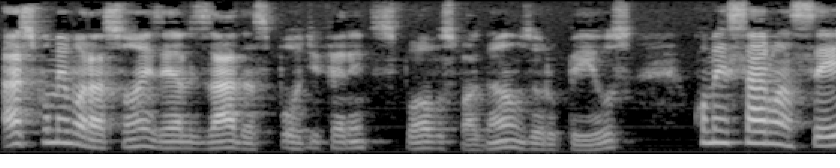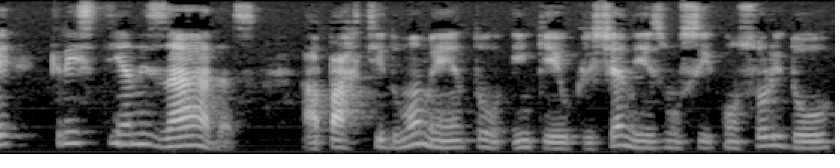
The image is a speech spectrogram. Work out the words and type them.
As comemorações realizadas por diferentes povos pagãos europeus começaram a ser cristianizadas, a partir do momento em que o cristianismo se consolidou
